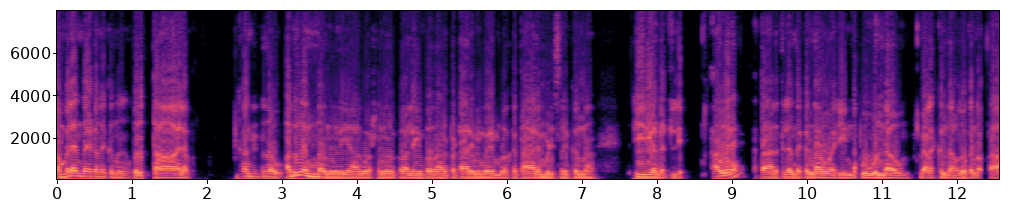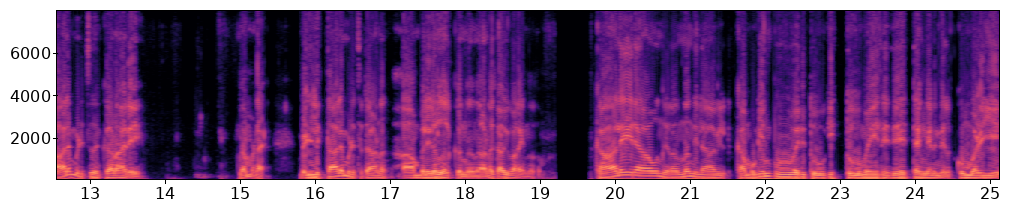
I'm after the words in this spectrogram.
ആമ്പൽ എന്തായിട്ട് നിൽക്കുന്നത്? ഒരു താലം. കണ്ടിട്ടുണ്ടാവും. അതും കണ്ടിട്ടുണ്ടാവും നിങ്ങൾ ഈ ആഘോഷങ്ങൾക്കോ അല്ലെങ്കിൽ പ്രധാനപ്പെട്ട ആരെങ്കിലും വരുമ്പോഴൊക്കെ താലം പിടിച്ച് നിൽക്കുന്ന രീതി കണ്ടിട്ടില്ലേ? അങ്ങനെ താലത്തിൽ എന്തൊക്കെ ഉണ്ടാവും? അരി പൂവുണ്ടാവും വിളക്കുണ്ടാവും അതൊക്കെ ഉണ്ടാവും. താലം പിടിച്ച് നിൽക്കുകയാണ് ആരെ? നമ്മുടെ വെള്ളിത്താലം പിടിച്ചിട്ടാണ് ആമ്പലുകൾ നിൽക്കുന്നതെന്നാണ് കവി പറയുന്നത്. കാലേരാവ് നിറന്ന നിലാവിൽ കമുകിൻ പൂവരി തൂകി തൂമയിൽ എതേറ്റങ്ങനെ നിൽക്കും വഴിയെ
